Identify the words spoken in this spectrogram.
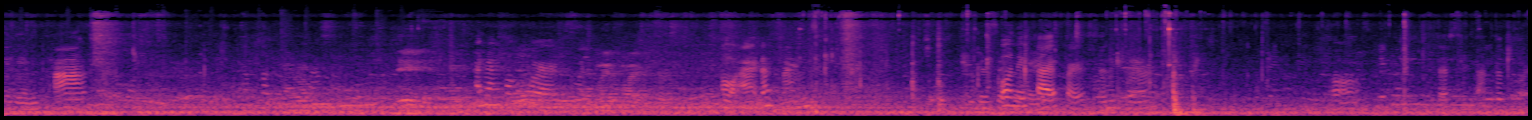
Giving pass. I can come over. Oh, alright, that's fine. Only five persons there. Oh, just on the door.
